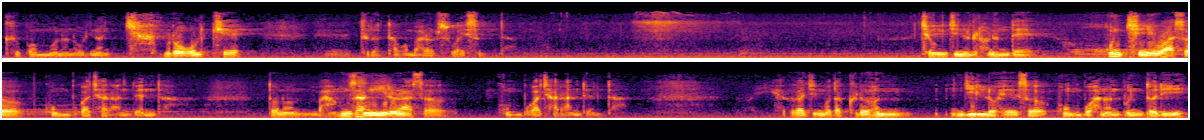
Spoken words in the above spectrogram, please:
그 법문은 우리는 참으로 옳게 들었다고 말할 수가 있습니다. 정진을 하는데 혼침이 와서 공부가 잘 안 된다. 또는 망상이 일어나서 공부가 잘 안 된다. 여러 가지 뭐다 그러한 일로 해서 공부하는 분들이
